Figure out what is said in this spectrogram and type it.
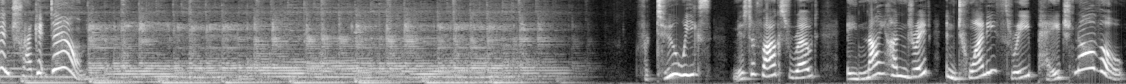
and tracked it down. For two weeks, Mr. Fox wrote a 923 page novel.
